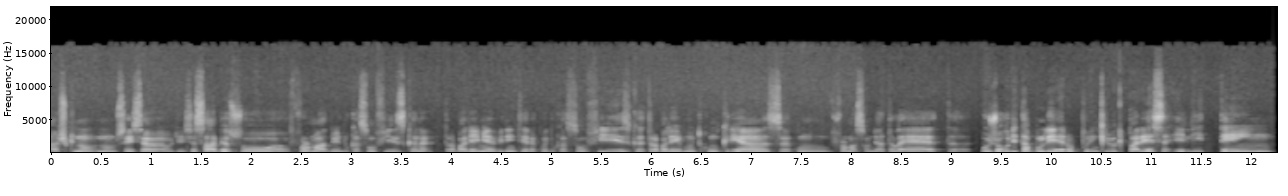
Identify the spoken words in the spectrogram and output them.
Acho que não, não sei se a audiência sabe, eu sou formado em educação física, né? Trabalhei minha vida inteira com educação física, trabalhei muito com criança, com formação de atleta. O jogo de tabuleiro, por incrível que pareça, ele tem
